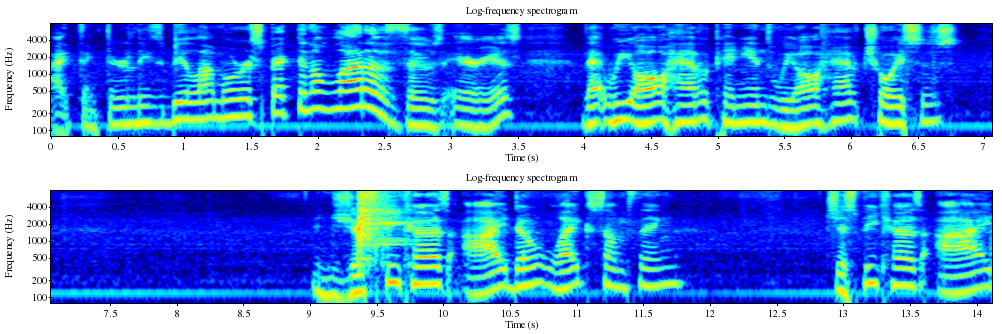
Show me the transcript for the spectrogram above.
I think there needs to be a lot more respect in a lot of those areas that we all have opinions, we all have choices. And just because I don't like something, just because I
